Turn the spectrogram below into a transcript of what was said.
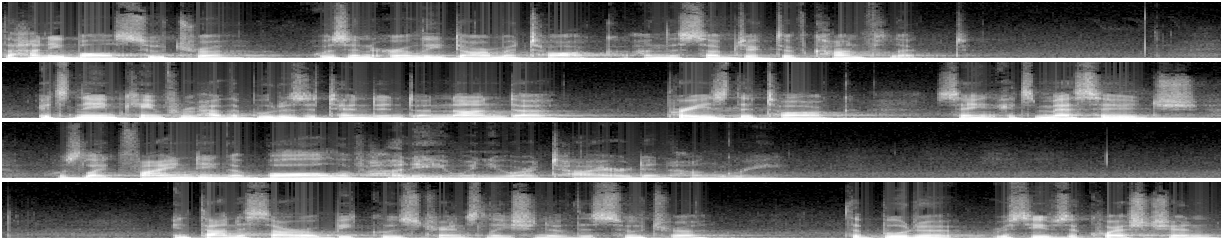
The Honeyball Sutra was an early Dharma talk on the subject of conflict. Its name came from how the Buddha's attendant Ananda praised the talk, saying its message was like finding a ball of honey when you are tired and hungry. In Thanissaro Bhikkhu's translation of this sutra, the Buddha receives a question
